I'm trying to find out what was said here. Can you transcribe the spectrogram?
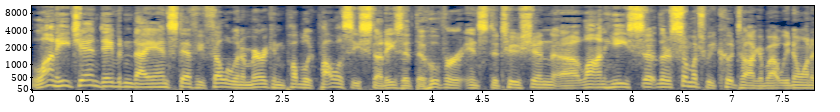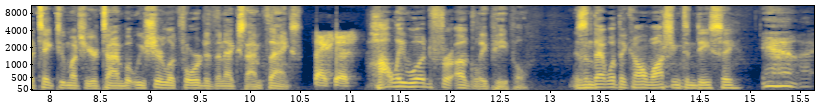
Lanhee Chen, David and Diane Steffy, fellow in American Public Policy Studies at the Hoover Institution. Uh, Lon, he, so, there's so much we could talk about. We don't want to take too much of your time, but we sure look forward to the next time. Thanks. Thanks, guys. Hollywood for ugly people. Isn't that what they call Washington, D.C.? Yeah. I,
